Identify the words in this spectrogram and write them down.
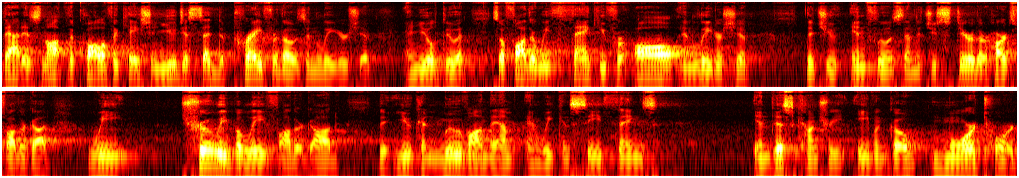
That is not the qualification. You just said to pray for those in leadership, and you'll do it. So, Father, we thank you for all in leadership that you influence them, that you steer their hearts, Father God. We truly believe, Father God, that you can move on them and we can see things in this country even go more toward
